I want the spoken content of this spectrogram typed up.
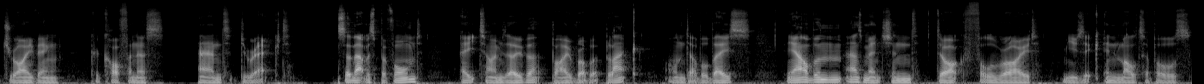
driving, cacophonous, and direct. So that was performed eight times over by Robert Black on double bass. The album, as mentioned, Dark Full Ride, music in multiples,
